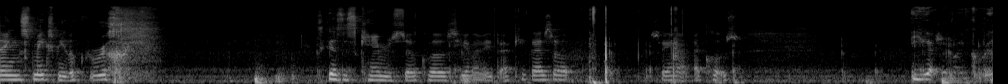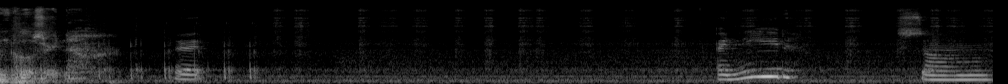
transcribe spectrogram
This makes me look really. it's because this camera's so close. Here, let me back you guys up so you're not that close. You guys are like really close right now. Alright. I need some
